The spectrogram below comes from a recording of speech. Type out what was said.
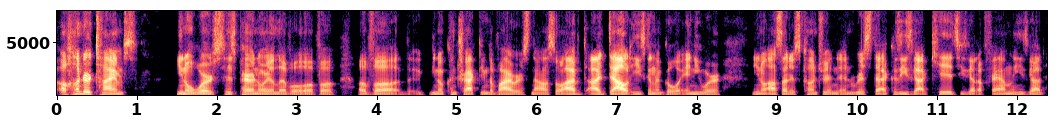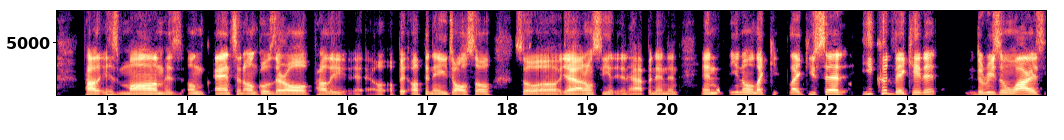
a hundred times, you know, worse. His paranoia level of uh of uh you know contracting the virus now. So I I doubt he's gonna go anywhere, you know, outside his country and, and risk that because he's got kids, he's got a family, he's got probably his mom, his un- aunts and uncles, they're all probably eh, up up in age also. So uh, yeah, I don't see it happening. And and you know, like like you said, he could vacate it. The reason why is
